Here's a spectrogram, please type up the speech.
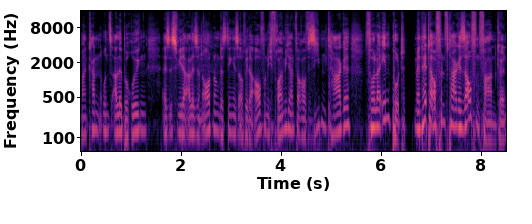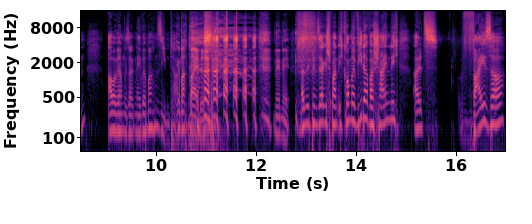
man kann uns alle beruhigen. Es ist wieder alles in Ordnung, das Ding ist auch wieder auf und ich freue mich einfach auf sieben Tage voller Input. Man hätte auch fünf Tage saufen fahren können, aber wir haben gesagt, nee, wir machen sieben Tage. Ihr macht beides. Nee, nee. Also ich bin sehr gespannt. Ich komme wieder wahrscheinlich als weiser,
